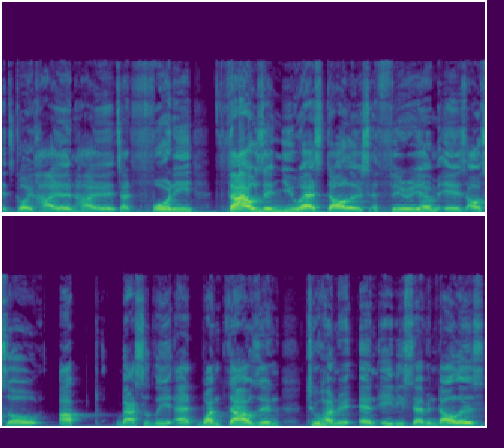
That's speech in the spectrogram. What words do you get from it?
It's going higher and higher. It's at forty thousand US dollars. Ethereum is also up massively at one thousand two hundred and eighty-seven dollars.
